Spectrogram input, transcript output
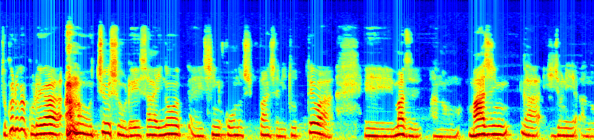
ところがこれがあの中小零細の、えー新興の出版社にとっては、えーまずあのマージンが非常にあの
